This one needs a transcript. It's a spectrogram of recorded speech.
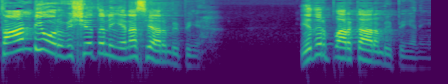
தாண்டி ஒரு விஷயத்தை நீங்க என்ன செய்ய ஆரம்பிப்பீங்க? எதிர்பார்க்க ஆரம்பிப்பீங்க நீங்க.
